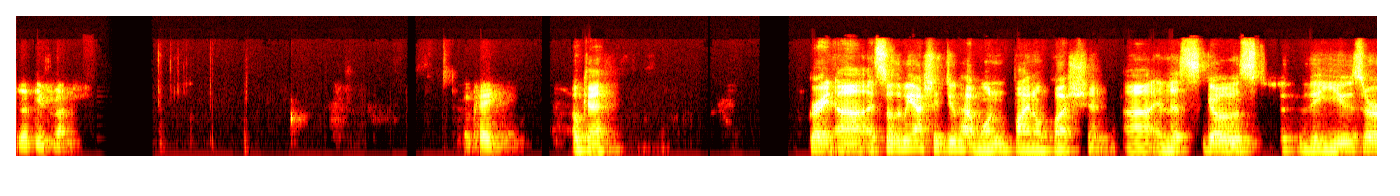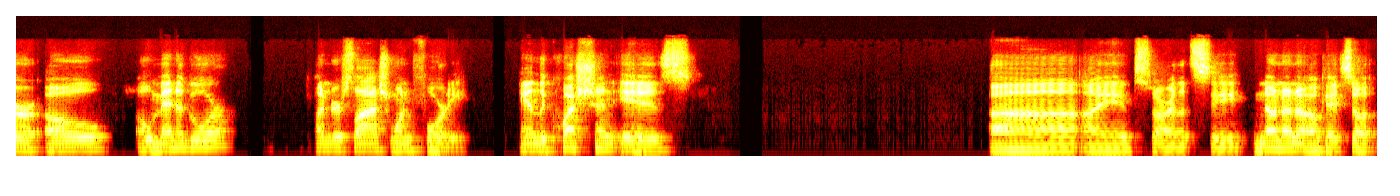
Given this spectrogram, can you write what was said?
the difference. Okay. Okay. Great. Uh, so that we actually do have one final question, uh, and this goes to the user O Omenagor under slash 140. And the question is, uh, I'm sorry, let's see. No, no, no. Okay. So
